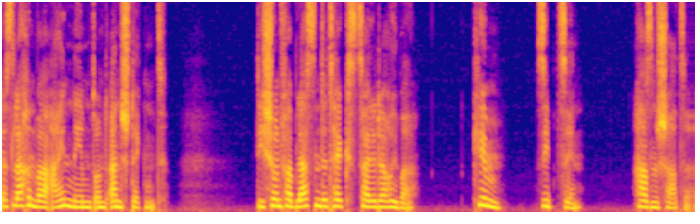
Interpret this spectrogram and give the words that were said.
Das Lachen war einnehmend und ansteckend. Die schon verblassende Textzeile darüber. Kim, 17. Hasenscharte.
